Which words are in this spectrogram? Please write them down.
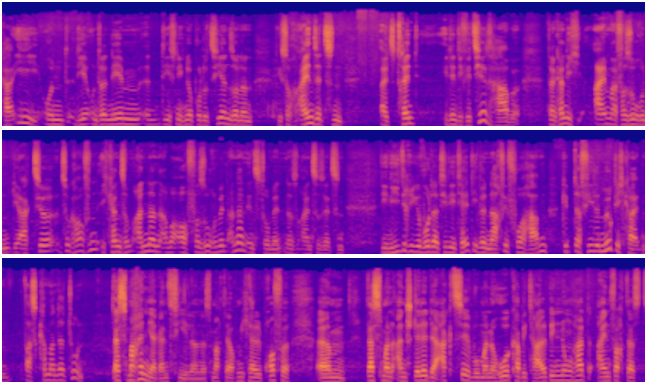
KI und die Unternehmen, die es nicht nur produzieren, sondern die es auch einsetzen, als Trend identifiziert habe, dann kann ich einmal versuchen, die Aktie zu kaufen. Ich kann zum anderen aber auch versuchen, mit anderen Instrumenten das einzusetzen. Die niedrige Volatilität, die wir nach wie vor haben, gibt da viele Möglichkeiten. Was kann man da tun? Das machen ja ganz viele und das macht ja auch Michael Proffe, ähm, dass man anstelle der Aktie, wo man eine hohe Kapitalbindung hat, einfach das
